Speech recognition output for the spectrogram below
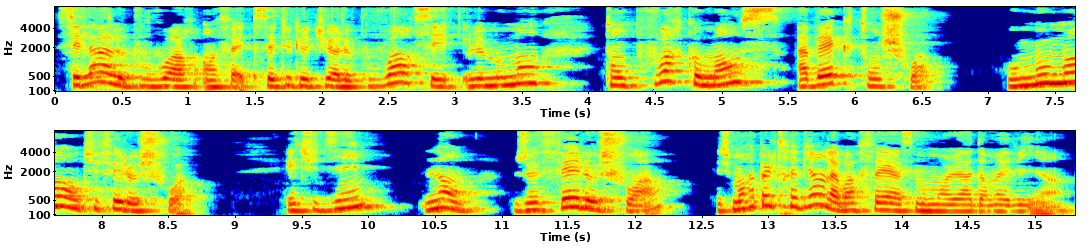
C'est là le pouvoir, en fait. C'est que tu as le pouvoir, c'est le moment, ton pouvoir commence avec ton choix. Au moment où tu fais le choix. Et tu dis, non, je fais le choix. je me rappelle très bien l'avoir fait à ce moment-là dans ma vie. Hein.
